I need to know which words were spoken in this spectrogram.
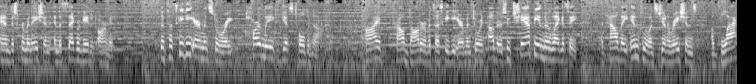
and discrimination in the segregated army. The Tuskegee Airmen story hardly gets told enough. I, proud daughter of a Tuskegee Airman, join others who champion their legacy and how they influence generations of black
